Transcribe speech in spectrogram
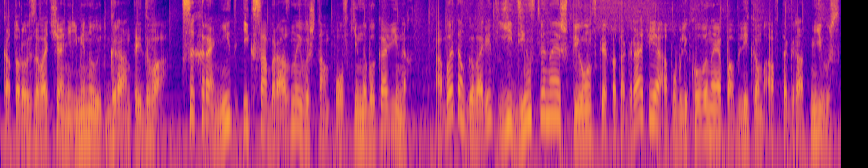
которую заводчане именуют Грантой 2, сохранит X-образные выштамповки на боковинах. Об этом говорит единственная шпионская фотография, опубликованная пабликом Автоград News.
